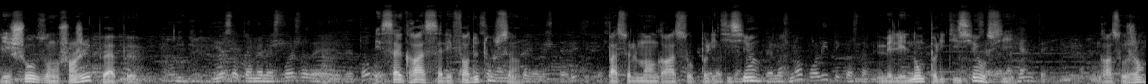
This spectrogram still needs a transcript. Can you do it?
Les choses ont changé peu à peu, et ça grâce à l'effort de tous, pas seulement grâce aux politiciens, mais les non-politiciens aussi, grâce aux gens.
